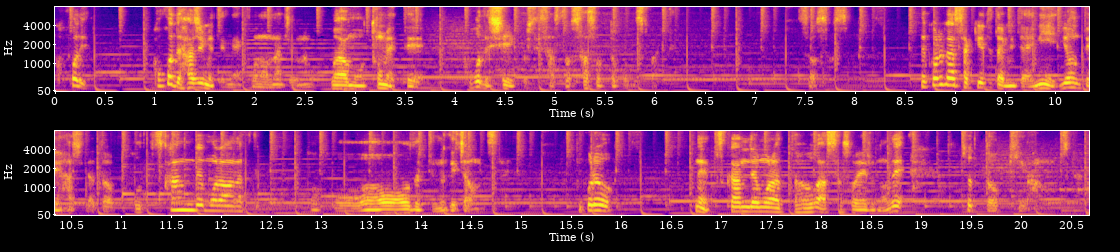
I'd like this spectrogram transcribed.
ここで、ここで初めてね、この、なんていうの、ワームを止めて、ここでシェイクして誘誘っておくんです、こうやって。そうそうそう。で、これがさっき言ってたみたいに、4.8だと、こう、掴んでもらわなくても、こう、って抜けちゃうんですね。これを、ね、掴んでもらった方が誘えるので、ちょっと大きいワームを使って、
